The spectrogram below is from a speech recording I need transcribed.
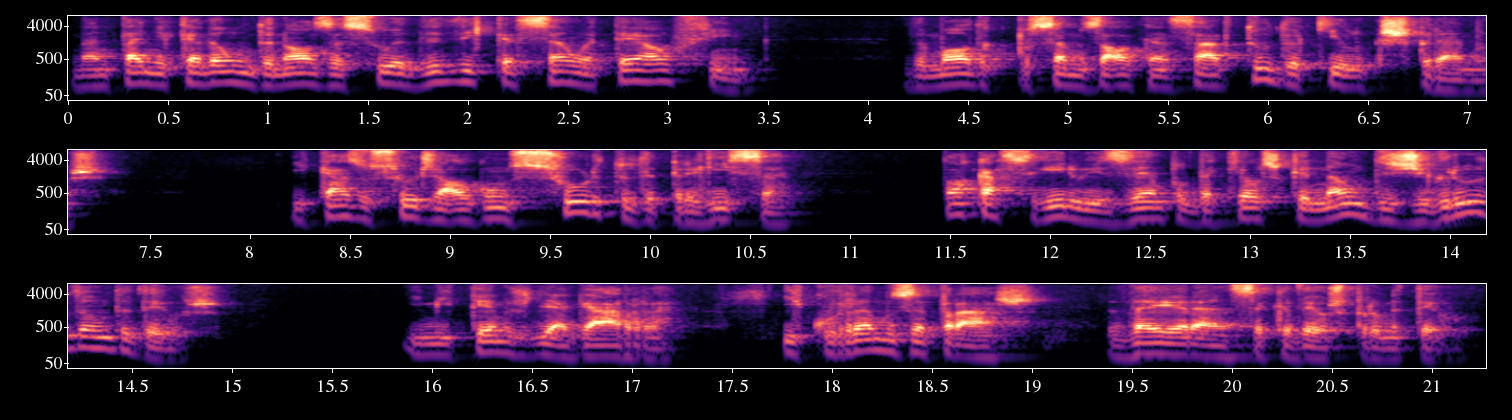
Mantenha cada um de nós a sua dedicação até ao fim, de modo que possamos alcançar tudo aquilo que esperamos. E caso surja algum surto de preguiça, toca a seguir o exemplo daqueles que não desgrudam de Deus. Imitemos-lhe a garra e corramos atrás da herança que Deus prometeu.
